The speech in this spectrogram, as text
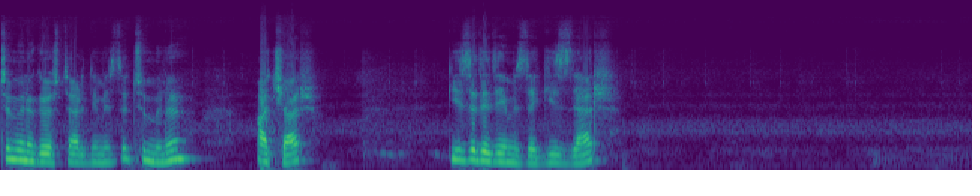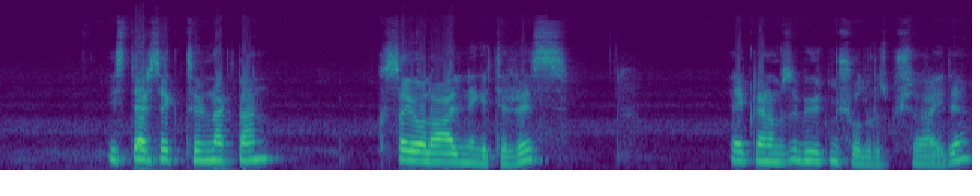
tümünü gösterdiğimizde tümünü açar. Gizle dediğimizde gizler. İstersek tırnaktan kısa yol haline getiririz. Ekranımızı büyütmüş oluruz bu sayede.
